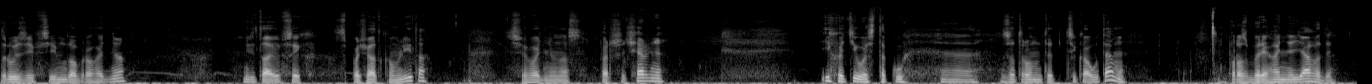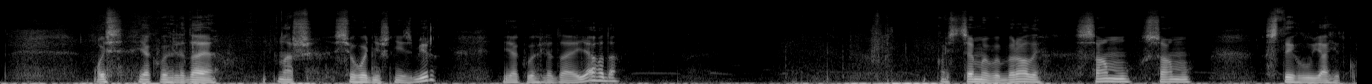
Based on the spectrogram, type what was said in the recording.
Друзі, всім доброго дня. Вітаю всіх з початком літа. Сьогодні у нас 1 червня. І хотів ось таку е, затронути цікаву тему про зберігання ягоди. Ось як виглядає наш сьогоднішній збір, як виглядає ягода. Ось це ми вибирали саму-саму стиглу ягідку.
